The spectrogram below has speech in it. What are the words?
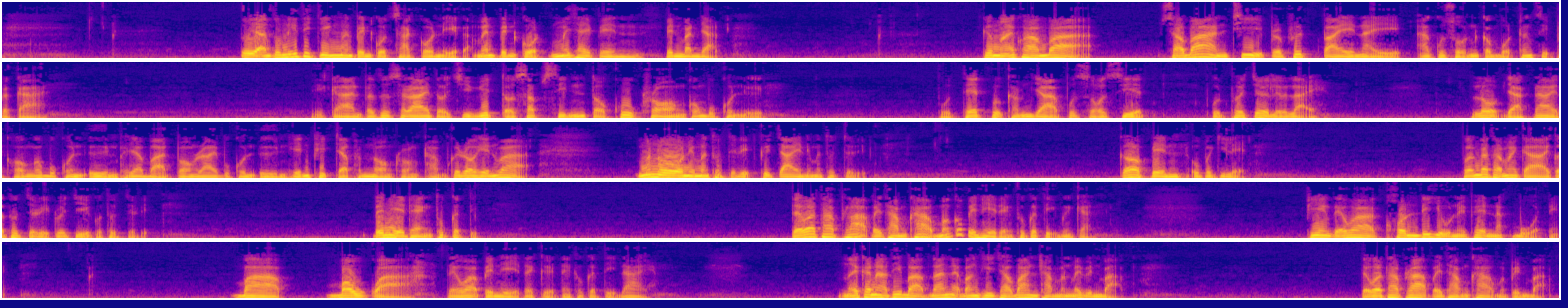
ตัวอย่างตรงนี้ที่จริงมันเป็นกฎสากลเอกอะมันเป็นกฎไม่ใช่เป็นเป็นบัญญัติ คือหมายความว่าชาวบ้านที่ประพฤติไปในอกุศลกบฏทั้งสิบประการ มีการประทุษร้ายต่อชีวิตต่อทรัพย์สินต่อคู่ครองของบุคคลอื่น พูดเท็จพูดคำหยาพูดโสเสียดพูดเพ้อเจ้อเหลวไหล โลภอยากได้ของก็บุคคลอื่น พยาบาทปองร้ายบุคคลอื่น เห็นผิดจากทำนองครองธรรมคือเราเห็นว่า มโนเนี่ยมันทุจริตคือใจเนี่ยมันทุจริต ก็เป็นอุปกิเลสผลก็ทำให้กายก็ทุจริตวจีก็ทุจริต เป็นเหตุแห่งทุกขติ แต่ว่าถ้าพระไปทำข้าว มันก็เป็นเหตุแห่งทุกขติเหมือนกันเพียงแต่ว่าคนที่อยู่ในเพศนักบวชเนี่ย บาปเบากว่า แต่ว่าเป็นเหตุให้เกิดในทุกติได้ ในขณะที่บาปนั้นเนี่ยบางทีชาวบ้านทำมันไม่เป็นบาป แต่ว่าถ้าพระไปทำข้าวมันเป็นบาป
